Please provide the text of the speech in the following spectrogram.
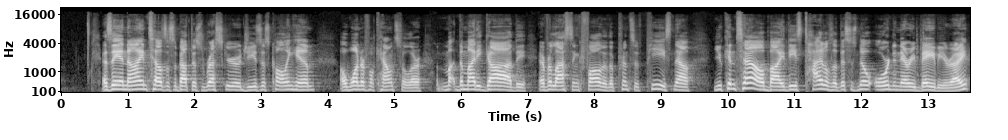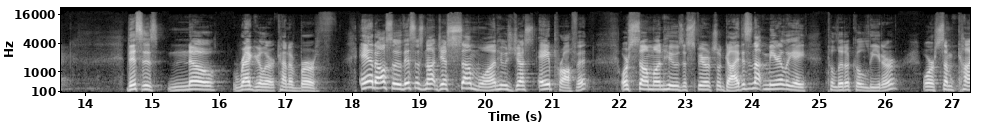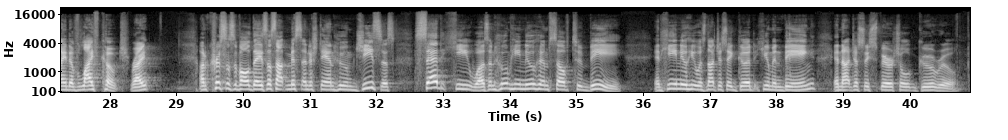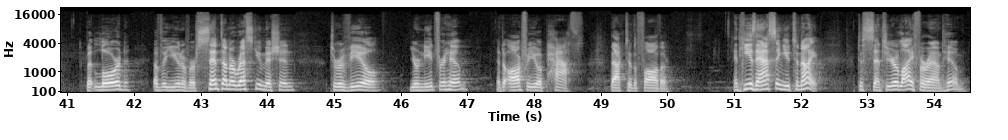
Isaiah 9 tells us about this rescuer Jesus, calling him a wonderful counselor, the mighty God, the everlasting Father, the Prince of Peace. Now, you can tell by these titles that this is no ordinary baby, right? This is no regular kind of birth. And also, this is not just someone who's just a prophet or someone who's a spiritual guide. This is not merely a political leader or some kind of life coach, right? On Christmas of all days, let's not misunderstand whom Jesus said he was and whom he knew himself to be. And he knew he was not just a good human being and not just a spiritual guru, but Lord of the universe, sent on a rescue mission to reveal your need for him and to offer you a path back to the Father. And He is asking you tonight to center your life around Him.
